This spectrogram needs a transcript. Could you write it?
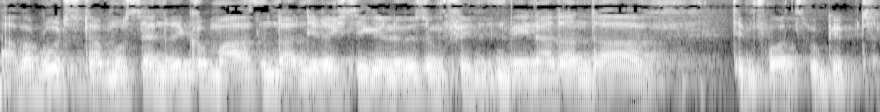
aber gut, da muss Enrico Maaßen dann die richtige Lösung finden, wen er dann da den Vorzug gibt.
